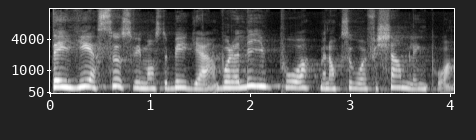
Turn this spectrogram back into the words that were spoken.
Det är Jesus vi måste bygga våra liv på, men också vår församling på.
